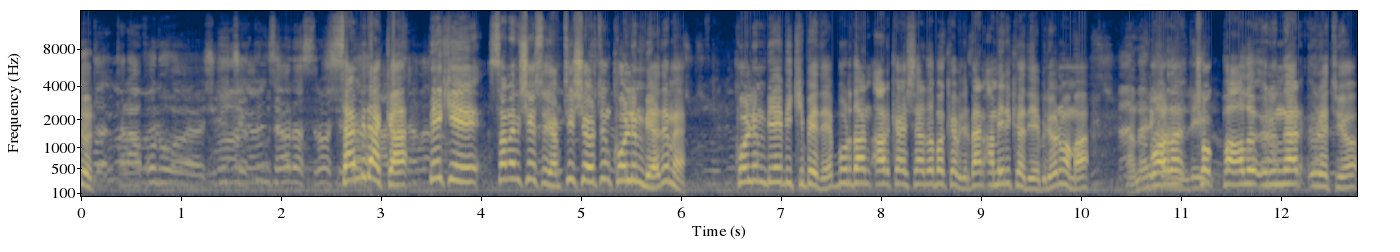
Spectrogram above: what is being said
Dur. Telefonu e, şeyi çektim bu sefer de sıra Sen bir dakika. Peki sana bir şey söyleyeceğim. Tişörtün Kolombiya değil mi? Kolombiya Wikipedia. Buradan arkadaşlar da bakabilir. Ben Amerika diye biliyorum ama bu arada değil. çok pahalı ürünler üretiyor.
